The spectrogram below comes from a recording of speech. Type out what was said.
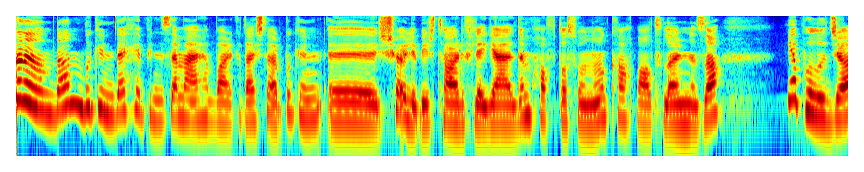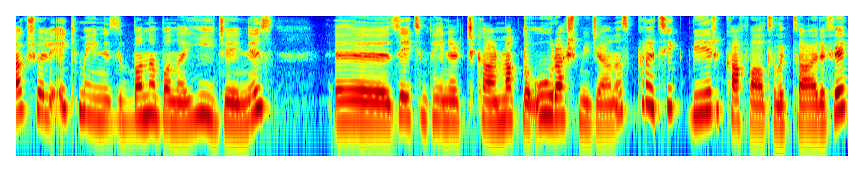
Kanalımdan bugün de hepinize merhaba arkadaşlar. Bugün e, şöyle bir tarifle geldim. Hafta sonu kahvaltılarınıza yapılacak. Şöyle ekmeğinizi bana bana yiyeceğiniz, e, zeytin peyniri çıkarmakla uğraşmayacağınız pratik bir kahvaltılık tarifi.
